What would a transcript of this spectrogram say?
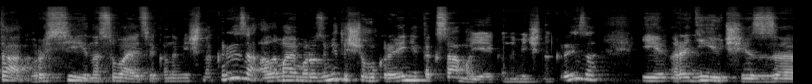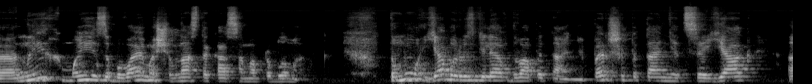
так в Росії насувається економічна криза, але маємо розуміти, що в Україні так само є економічна криза, і радіючи з е, них, ми забуваємо, що в нас така сама проблематика. Тому я би розділяв два питання. Перше питання це як е,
